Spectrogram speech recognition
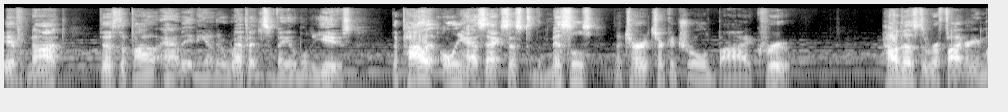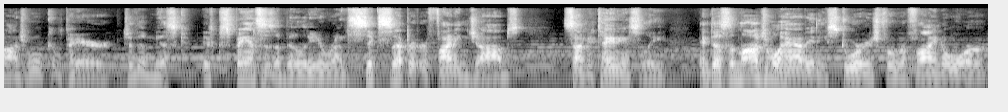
If not, does the pilot have any other weapons available to use? The pilot only has access to the missiles. The turrets are controlled by crew. How does the refinery module compare to the MISC Expanse's ability to run six separate refining jobs simultaneously? And does the module have any storage for refined ore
